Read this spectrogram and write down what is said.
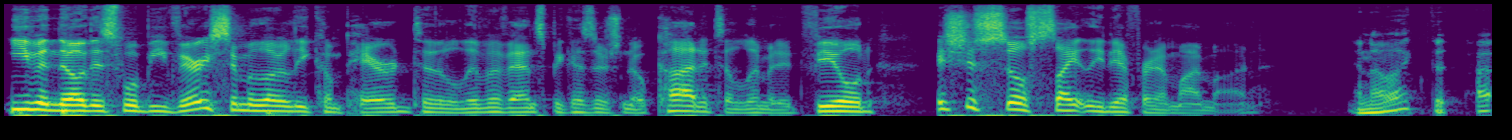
even though this will be very similarly compared to the LIV events because there's no cut, it's a limited field. It's just still slightly different in my mind. And I like the. I-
